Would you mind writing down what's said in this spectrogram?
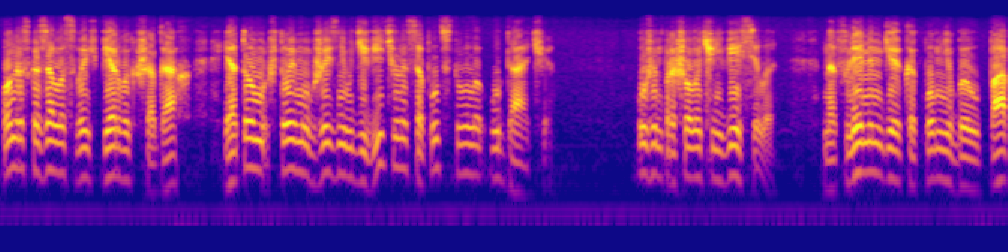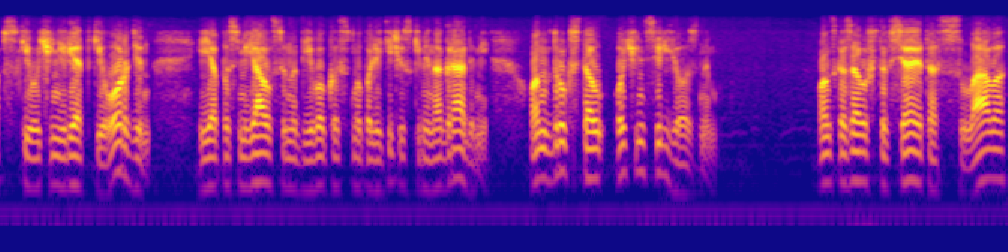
Он рассказал о своих первых шагах и о том, что ему в жизни удивительно сопутствовала удача. Ужин прошел очень весело. На Флеминге, как помню, был папский очень редкий орден, и я посмеялся над его космополитическими наградами. Он вдруг стал очень серьезным. Он сказал, что вся эта слава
